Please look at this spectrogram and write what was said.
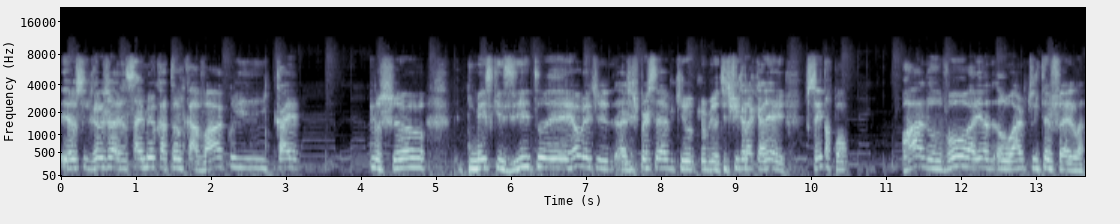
E o cigano já sai meio catando cavaco e cai no chão, meio esquisito. E realmente a gente percebe que, o, que o Biotite fica naquela aí, senta pô. Ah, não vou, aí o árbitro interfere lá.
